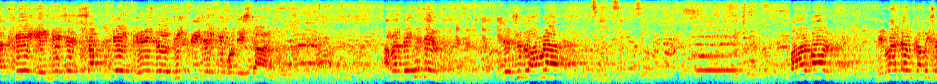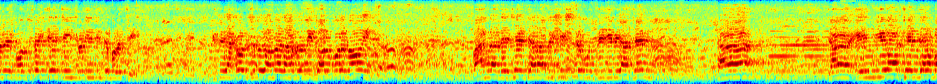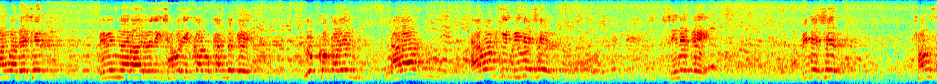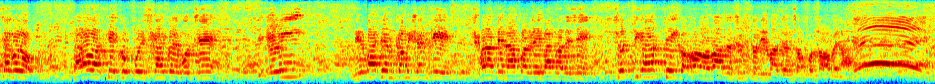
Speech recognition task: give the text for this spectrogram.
আজকে এই দেশের সবচেয়ে ঘৃণিত ধিকৃত একটি প্রতিষ্ঠান। আপনারা দেখেছেন যে শুধু আমরা বারবার নির্বাচন কমিশনের প্রত্যেককে চিন ছড়িয়ে দিতে বলেছি। কিন্তু এখন শুধু আমরা রাজনৈতিক দলগুলো নয়, বাংলাদেশের যারা বিশিষ্ট বুদ্ধিজীবী আছেন, তারা যারা এনজিও আছেন, যারা বাংলাদেশের বিভিন্ন রাজনৈতিক, সামাজিক কর্মকাণ্ডকে লক্ষ্য করেন, তারা এমনকি বিদেশের সিনেটে, বিদেশের সংস্থাগুলো, তারাও আজকে খুব পরিষ্কার করে বলছে এই নির্বাচন কমিশনকে সরাতে না পারলে বাংলাদেশে সত্যিকার অর্থেই কখনো অবাধ ও নির্বাচন সম্পন্ন হবে না।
